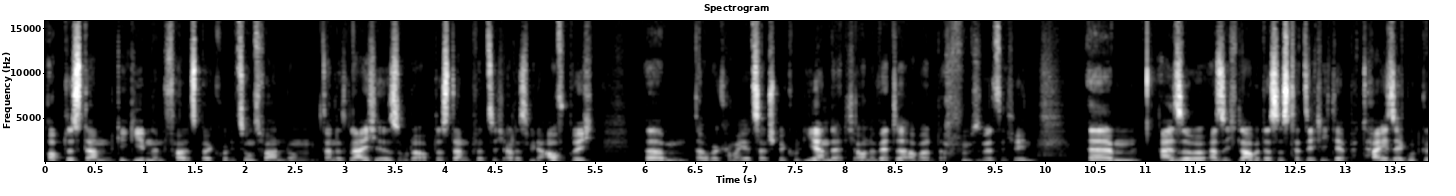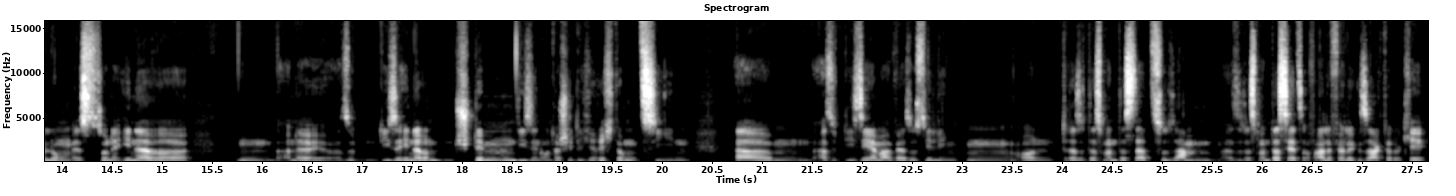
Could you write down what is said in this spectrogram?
Ob das dann gegebenenfalls bei Koalitionsverhandlungen dann das gleiche ist oder ob das dann plötzlich alles wieder aufbricht, ähm, darüber kann man jetzt halt spekulieren. Da hätte ich auch eine Wette, aber darüber müssen wir jetzt nicht reden. Ähm, also, also ich glaube, dass es tatsächlich der Partei sehr gut gelungen ist, so eine innere, eine, also diese inneren Stimmen, die sie in unterschiedliche Richtungen ziehen, ähm, also die Serma versus die Linken und also dass man das da zusammen, also dass man das jetzt auf alle Fälle gesagt hat, okay,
